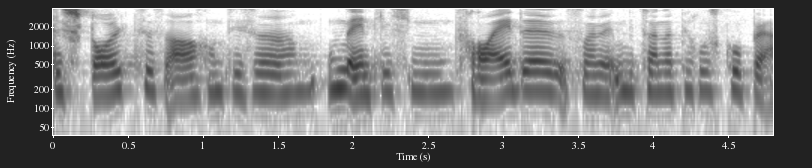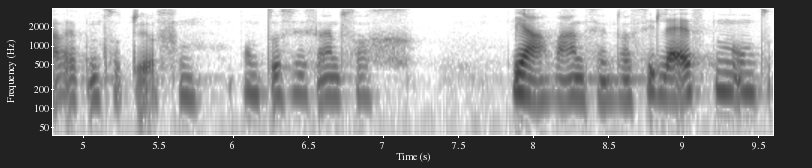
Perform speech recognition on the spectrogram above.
des Stolzes auch und dieser unendlichen Freude, so eine, mit so einer Berufsgruppe arbeiten zu dürfen. Und das ist einfach, ja, Wahnsinn, was sie leisten und,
